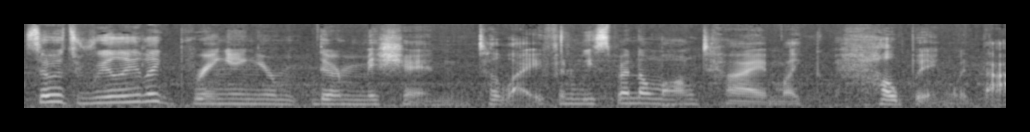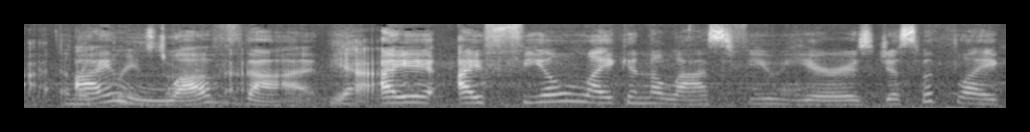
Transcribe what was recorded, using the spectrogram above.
So it's really like bringing your their mission to life and we spend a long time like helping with that and, like, I love that. yeah. I I feel like in the last few years, just with like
